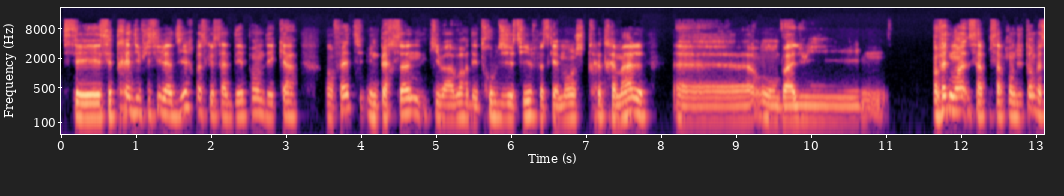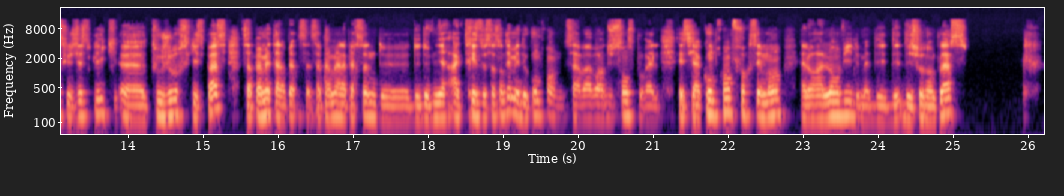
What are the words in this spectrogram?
C'est très difficile à dire parce que ça dépend des cas. En fait, une personne qui va avoir des troubles digestifs parce qu'elle mange très très mal, euh, on va lui... En fait, moi, ça, prend du temps parce que j'explique euh, toujours ce qui se passe. Ça permet à la, personne de, devenir actrice de sa santé, mais de comprendre. Ça va avoir du sens pour elle. Et si elle comprend, forcément, elle aura l'envie de mettre des choses en place.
